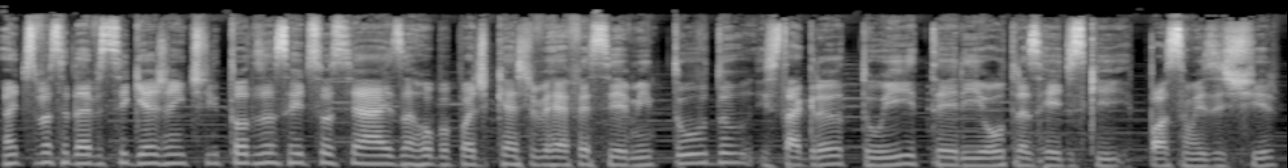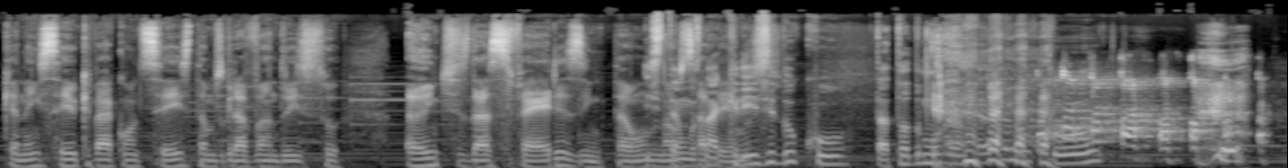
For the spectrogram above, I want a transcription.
Antes você deve seguir a gente em todas as redes sociais, arroba em tudo, Instagram, Twitter e outras redes que possam existir, porque eu nem sei o que vai acontecer, estamos gravando isso antes das férias, então Estamos não sabemos. na crise do cu. Tá todo mundo entrando no cu.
